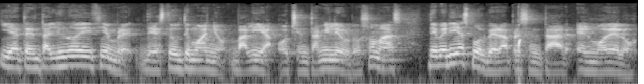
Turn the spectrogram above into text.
y a 31 de diciembre de este último año valía 80.000 euros o más, deberías volver a presentar el modelo,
